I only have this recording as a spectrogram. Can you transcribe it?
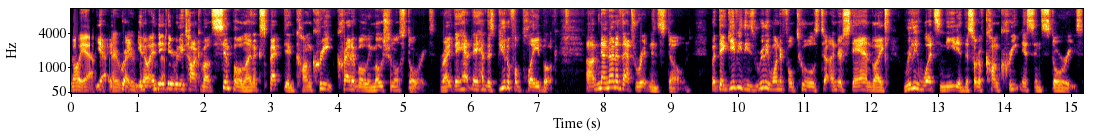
Oh yeah, Yeah, I- right. I you know, and they, they really talk about simple, unexpected, concrete, credible, emotional stories. Right? They have they have this beautiful playbook. Um, now, none of that's written in stone, but they give you these really wonderful tools to understand, like, really what's needed, the sort of concreteness in stories.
